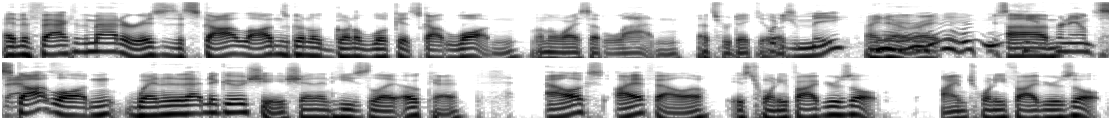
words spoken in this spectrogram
And the fact of the matter is, is that Scott Laughton's going to going to look at Scott Laughton. I don't know why I said Latin. That's ridiculous. What are you, me? I know, right? Just can't um, pronounce Scott? Laughton went into that negotiation and he's like, okay, Alex Iafallo is 25 years old. I'm 25 years old.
